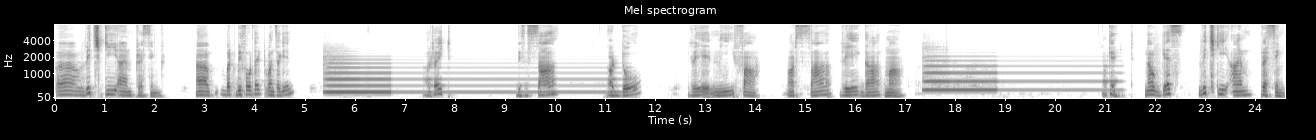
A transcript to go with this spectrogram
uh, which key I am pressing. Uh, but before that, once again, all right, this is Sa or Do, Re, Mi, Fa और सा, रे, गा, मा। ओके now guess which key I am pressing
